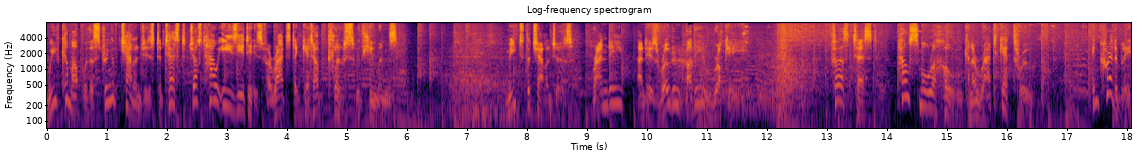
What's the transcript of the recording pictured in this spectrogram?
We've come up with a string of challenges to test just how easy it is for rats to get up close with humans. Meet the challengers, Randy and his rodent buddy, Rocky. First test, how small a hole can a rat get through? Incredibly,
